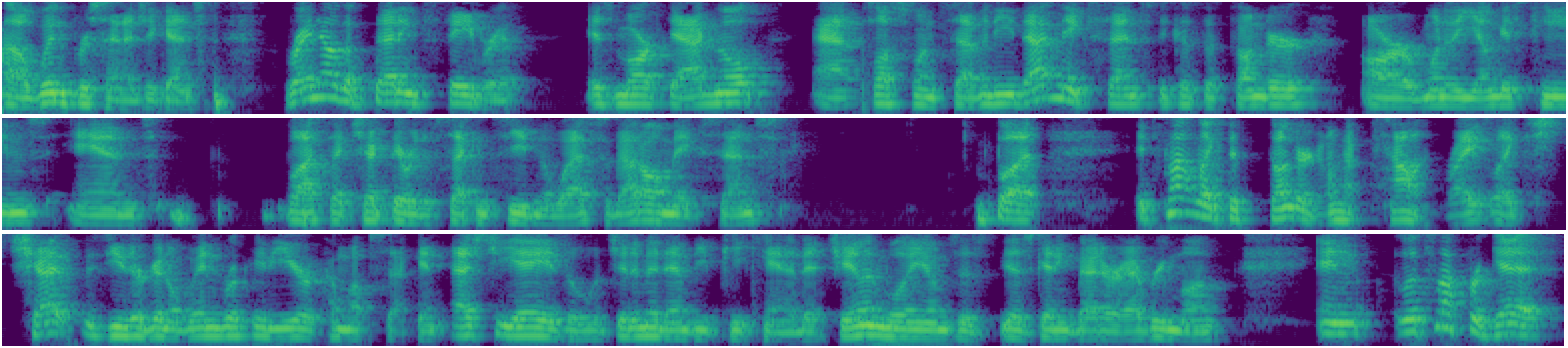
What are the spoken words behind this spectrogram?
uh, win percentage against. Right now, the betting favorite is Mark Daigneault at plus 170. That makes sense because the Thunder are one of the youngest teams, and last I checked, they were the second seed in the West, so that all makes sense. But it's not like the Thunder don't have talent, right? Like Chet is either going to win Rookie of the Year or come up second. SGA is a legitimate MVP candidate. Jalen Williams is, is getting better every month. And let's not forget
